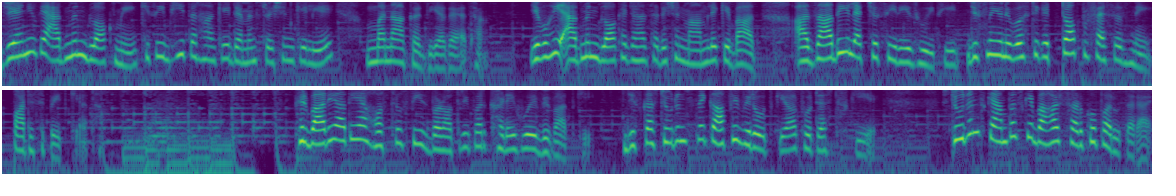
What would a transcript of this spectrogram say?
जेएनयू के एडमिन ब्लॉक में किसी भी तरह के डेमोन्स्ट्रेशन के लिए मना कर दिया गया था। ये वही एडमिन ब्लॉक है जहाँ सेडिशन मामले के बाद आज़ादी लेक्चर सीरीज़ हुई थी, जिसमें यूनिवर्सिटी के टॉप प्रोफेसर ने पार्टिसिपेट किया था। फिर बारी आती है हॉस्टल फ़ीस बढ़ोतरी पर खड़े हुए विवाद की, जिसका स्टूडेंट्स ने काफ़ी विरोध किया और प्रोटेस्ट किए। स्टूडेंट्स कैंपस के बाहर सड़कों पर उतर आए।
